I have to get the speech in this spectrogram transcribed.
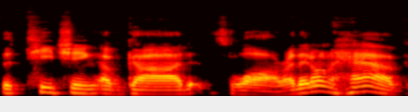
the teaching of God's law, right? They don't have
